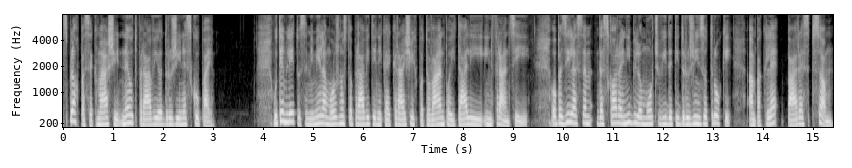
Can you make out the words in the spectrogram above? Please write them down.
sploh pa se k Maši ne odpravijo družine skupaj. V tem letu sem imela možnost opraviti nekaj krajših potovanj po Italiji in Franciji. Opazila sem, da skoraj ni bilo moč videti družin z otroki, ampak le pare s psom.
